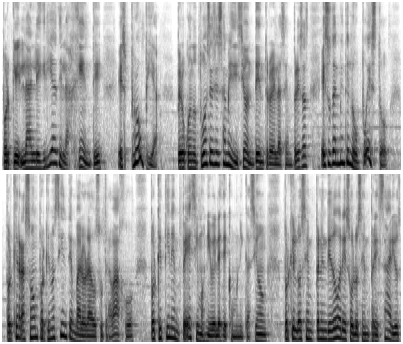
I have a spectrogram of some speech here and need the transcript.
porque la alegría de la gente es propia. Pero cuando tú haces esa medición dentro de las empresas, es totalmente lo opuesto. ¿Por qué razón? Porque no sienten valorado su trabajo, porque tienen pésimos niveles de comunicación, porque los emprendedores o los empresarios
